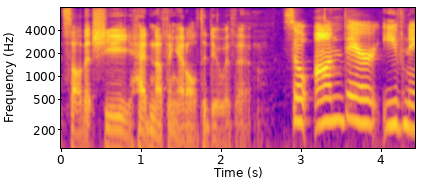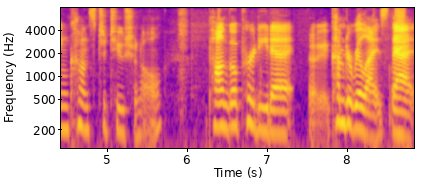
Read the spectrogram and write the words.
saw that she had nothing at all to do with it. So on their evening constitutional, Pongo Perdita uh, come to realize that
